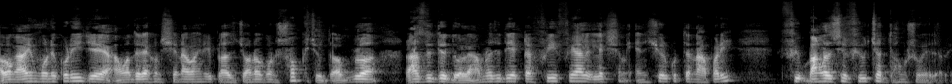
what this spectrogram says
এবং আমি মনে করি যে আমাদের এখন সেনাবাহিনী প্লাস জনগণ সবকিছু সবগুলো রাজনৈতিক দলে, আমরা যদি একটা ফ্রি ফেয়ার ইলেকশন এনশিওর করতে না পারি বাংলাদেশের ফিউচার ধ্বংস হয়ে যাবে।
